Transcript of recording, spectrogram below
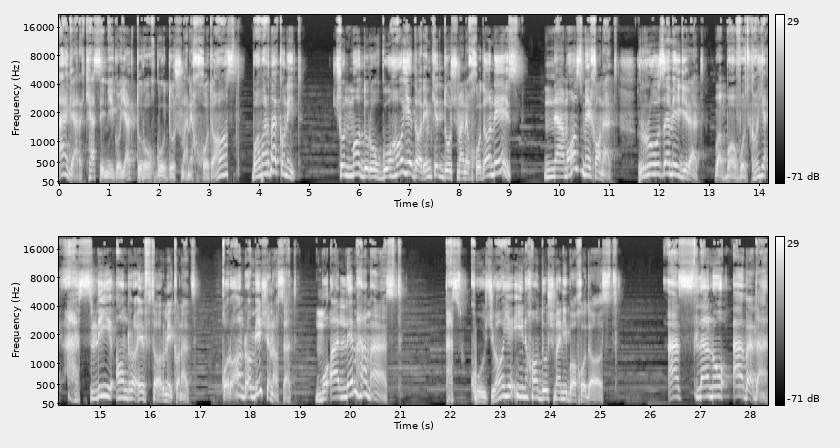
اگر کسی می‌گوید دروغگو دشمن خداست باور نکنید. چون ما دروغگوهای داریم که دشمن خدا نیست. نماز می‌خواند روزه می‌گیرد و با ودکای اصلی آن را افتار می‌کند. قرآن را می‌شناسد. معلم هم است. پس کجای اینها دشمنی با خداست؟ اصلا و ابدا.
